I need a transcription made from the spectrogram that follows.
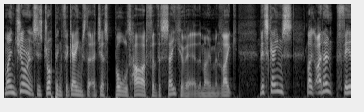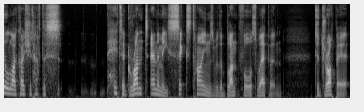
my endurance is dropping for games that are just balls hard for the sake of it at the moment. Like this game's like I don't feel like I should have to s- hit a grunt enemy six times with a blunt force weapon to drop it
